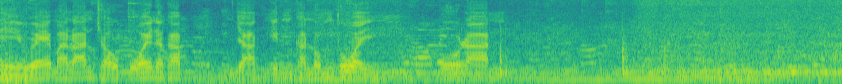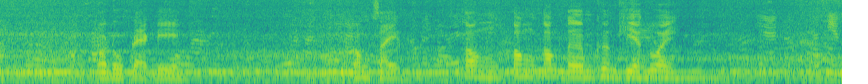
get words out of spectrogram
นี่แวะมาร้านเฉาก้วยนะครับ อยากกินขนมถ้วยโบราณ ก็ดูแปลกดี ต้องใส่ต้องต้องต้องเติมเครื่องเคียงด้วย กระเทียม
